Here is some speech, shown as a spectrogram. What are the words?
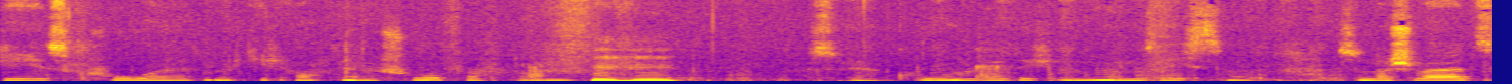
Die ist cool. Da möchte ich auch gerne Schuhe verfahren. Mhm. Das wäre cool. dass ich immer ein Sechser. Also in der Schweiz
